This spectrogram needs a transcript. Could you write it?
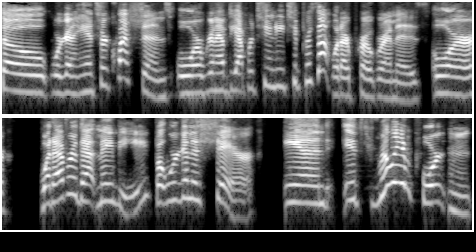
So we're going to answer questions or we're going to have the opportunity to present what our program is or whatever that may be but we're going to share. And it's really important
